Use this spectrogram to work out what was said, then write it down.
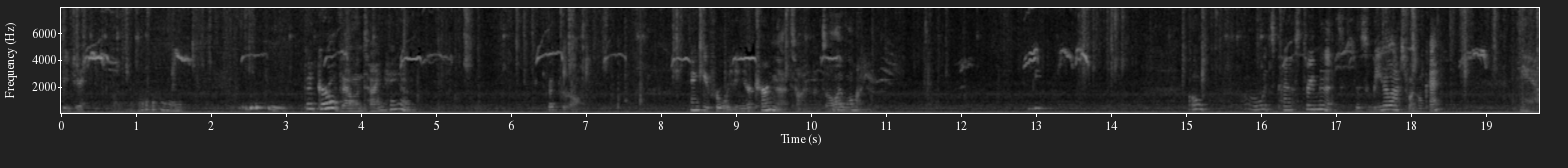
PJ. Good girl, Valentine. Hang on. Good girl. Thank you for waiting your turn that time. That's all I want. Oh, oh, it's past three minutes. This will be your last one, okay? Yeah.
